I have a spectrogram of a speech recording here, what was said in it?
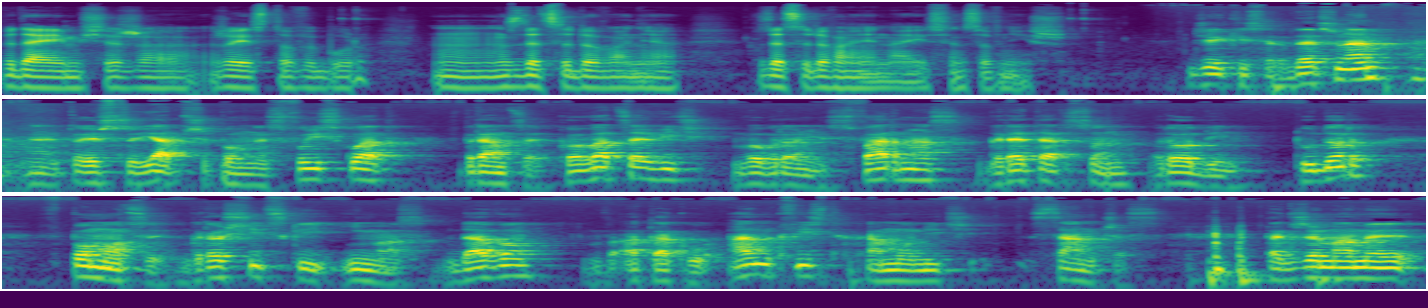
wydaje mi się, że, że jest to wybór mm, zdecydowanie, zdecydowanie najsensowniejszy. Dzięki serdeczne. To jeszcze ja przypomnę swój skład bramce Kowacewicz, w obronie Sfarnas, Gretarson, Rodin, Tudor, w pomocy Grosicki, Imas, Dawo, w ataku Almquist, Hamonic, Sanchez. Także mamy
